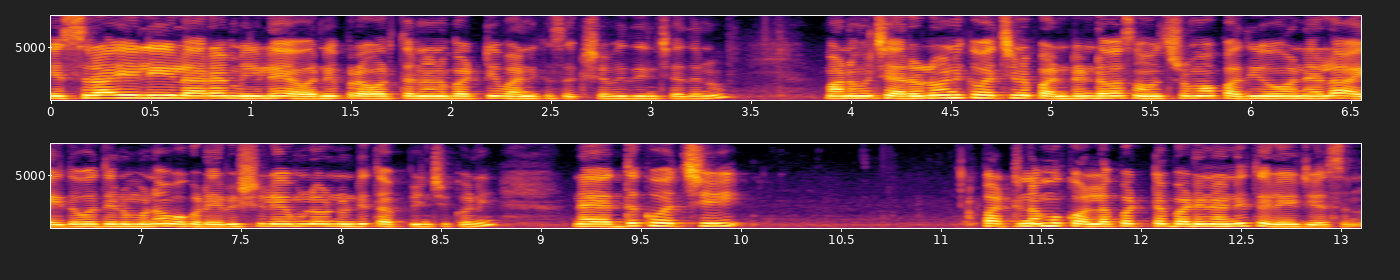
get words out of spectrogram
ఇస్రాయేలీలారా మీలో ఎవరిని ప్రవర్తనను బట్టి వానికి శిక్ష విధించదను? మనము చెరలోనికి వచ్చిన పన్నెండవ సంవత్సరమా పదివ నెల ఐదవ దినమున ఒకడు ఎరుషులేములో నుండి తప్పించుకొని నా ఎద్దకు వచ్చి పట్టణము కొల్లపట్టబడినని తెలియజేసను.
